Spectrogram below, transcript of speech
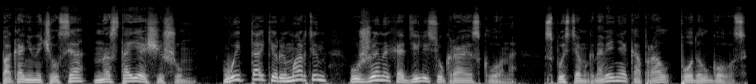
пока не начался настоящий шум. Уит Такер и Мартин уже находились у края склона. Спустя мгновение Капрал подал голос.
